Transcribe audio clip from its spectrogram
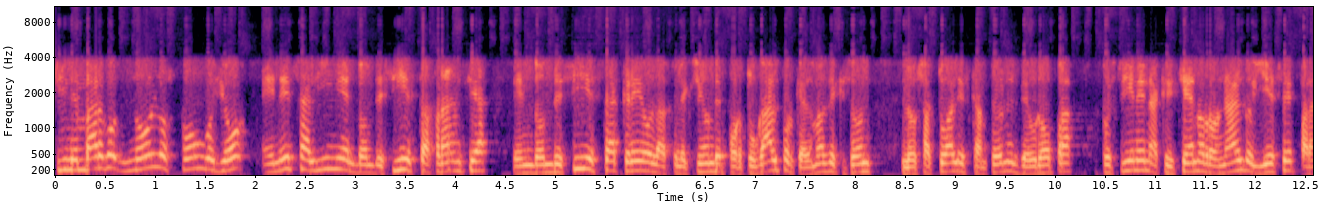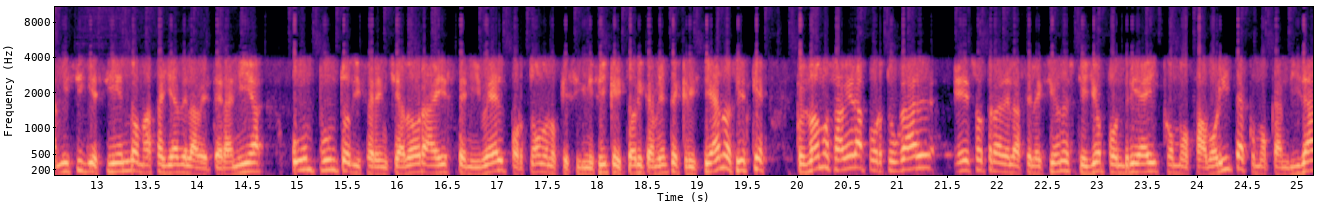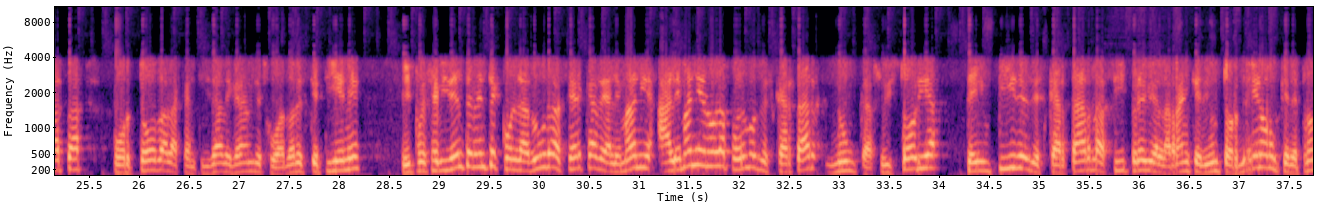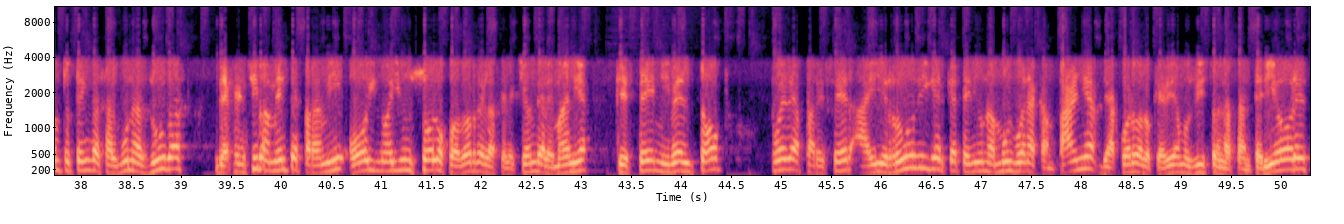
sin embargo, no los pongo yo en esa línea en donde sí está Francia, en donde sí está, creo, la selección de Portugal, porque además de que son los actuales campeones de Europa, pues tienen a Cristiano Ronaldo y ese para mí sigue siendo, más allá de la veteranía, un punto diferenciador a este nivel por todo lo que significa históricamente Cristiano. Así es que, pues vamos a ver a Portugal, es otra de las selecciones que yo pondría ahí como favorita, como candidata, por toda la cantidad de grandes jugadores que tiene y pues evidentemente con la duda acerca de Alemania, Alemania no la podemos descartar nunca. Su historia te impide descartarla así previo al arranque de un torneo, aunque de pronto tengas algunas dudas. Defensivamente, para mí, hoy no hay un solo jugador de la selección de Alemania que esté en nivel top. Puede aparecer ahí Rudiger, que ha tenido una muy buena campaña, de acuerdo a lo que habíamos visto en las anteriores.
